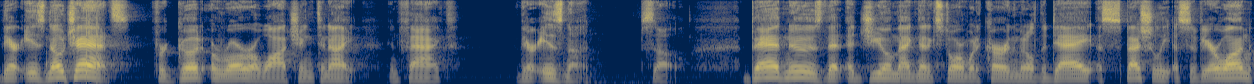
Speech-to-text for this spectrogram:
There is no chance for good aurora watching tonight. In fact, there is none. So, Bad news that a geomagnetic storm would occur in the middle of the day, especially a severe one,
